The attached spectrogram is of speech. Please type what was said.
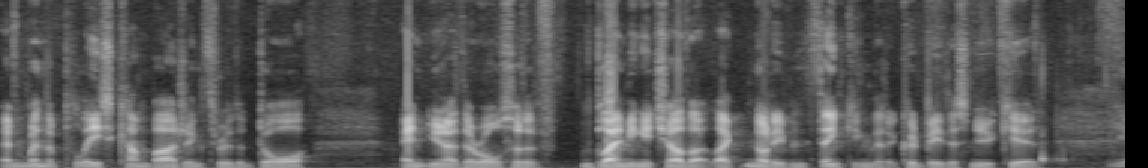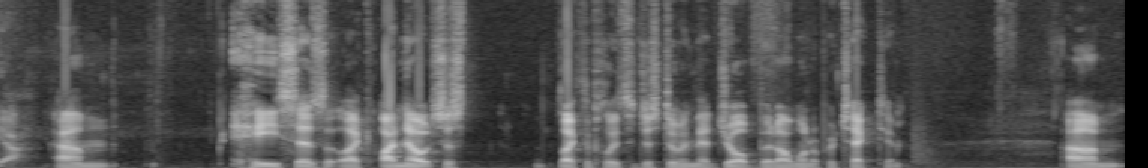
And when the police come barging through the door, and you know they're all sort of blaming each other, like not even thinking that it could be this new kid. Yeah. Um, he says that like I know it's just like the police are just doing their job, but I want to protect him. Um,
